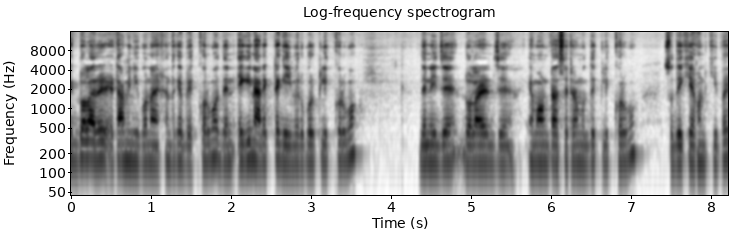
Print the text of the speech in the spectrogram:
এক ডলারের এটা আমি নিব না। এখান থেকে বেক করব। দেন এগিন আরেকটা গেমের উপর ক্লিক করব। দেন এই যে ডলারের যে অ্যামাউন্টটা আছে, এটার মধ্যে ক্লিক করব। সো দেখি এখন কী পাই।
